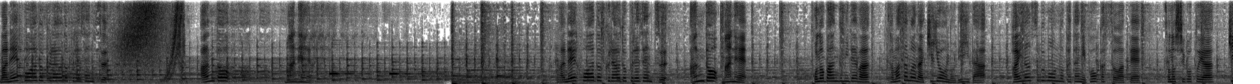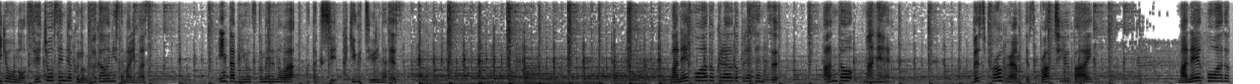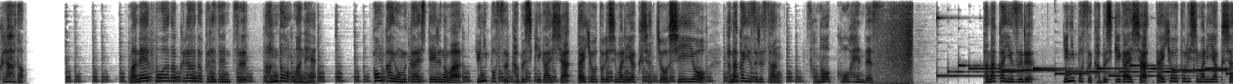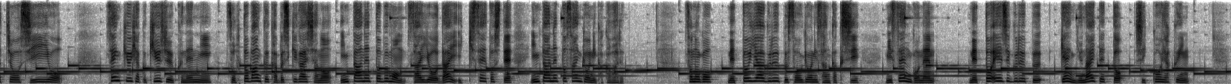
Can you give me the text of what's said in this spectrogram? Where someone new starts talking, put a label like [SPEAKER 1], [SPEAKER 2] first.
[SPEAKER 1] マネーフォワードクラウドプレゼンツ。アンドマネー。マネーフォワードクラウドプレゼンツアンドマネー。この番組ではさまざまな企業のリーダーファイナンス部門の方にフォーカスを当てその仕事や企業の成長戦略の裏側に迫ります。インタビューを務めるのは私滝口ゆり奈です。マネーフォワードクラウドプレゼンツ。アンドマネー。This program is brought to you by マネーフォワードクラウド。マネーフォワードクラウドプレゼンツアンドマネー。今回お迎えしているのはユニポス株式会社代表取締役社長 CEO 田中譲さん。その後編です。田中譲ユニポス株式会社代表取締役社長 CEO 1999年にソフトバンク株式会社のインターネット部門採用第1期生としてインターネット産業に関わる。その後ネットイヤーグループ創業に参画し2005年ネットエイジグループ現ユナイテッド執行役員。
